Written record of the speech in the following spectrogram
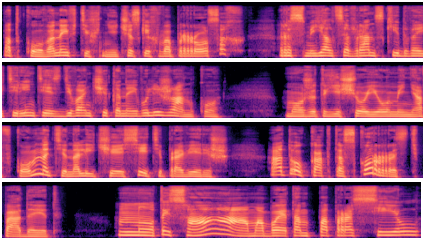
подкованный в технических вопросах?» рассмеялся Вран, скидывая Терентия с диванчика на его лежанку — может, еще и у меня в комнате наличие сети проверишь, а то как-то скорость падает». «Ну, ты сам об этом попросил»,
